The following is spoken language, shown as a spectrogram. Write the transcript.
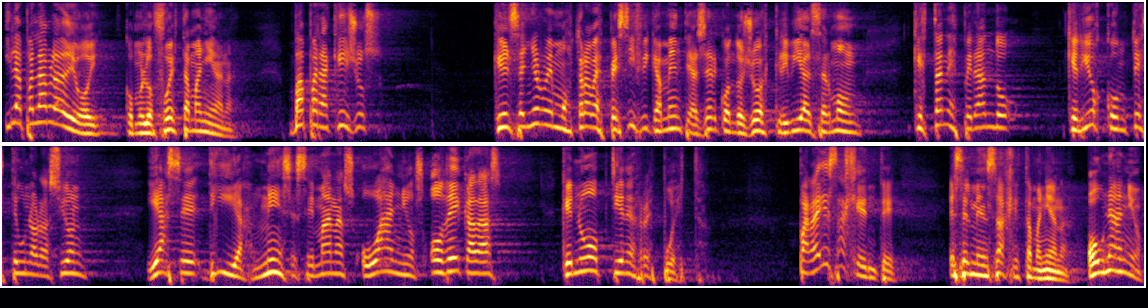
Y la palabra de hoy, como lo fue esta mañana, va para aquellos que el Señor me mostraba específicamente ayer cuando yo escribía el sermón, que están esperando que Dios conteste una oración y hace días, meses, semanas o años o décadas que no obtienes respuesta. Para esa gente es el mensaje esta mañana, o un año.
